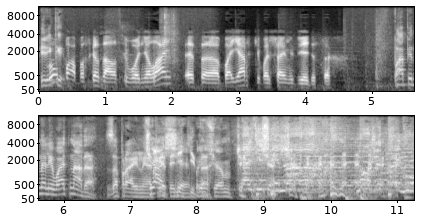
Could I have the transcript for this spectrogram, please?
перек- ну, папа сказал сегодня лайн. Это Боярский, Большая Медведица. Папе наливать надо за правильные Чаще, ответы, Никита. причем. Может, пойму,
